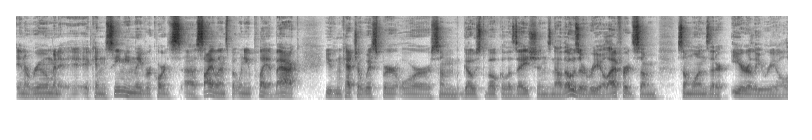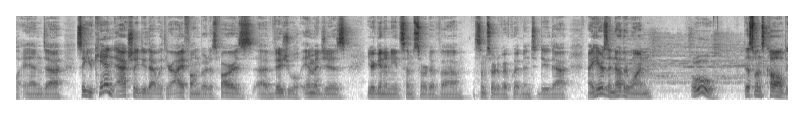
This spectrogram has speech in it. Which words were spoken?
in a room, and it, it can seemingly record uh, silence. But when you play it back, you can catch a whisper or some ghost vocalizations. Now those are real. I've heard some some ones that are eerily real, and uh, so you can actually do that with your iPhone. But as far as uh, visual images, you're going to need some sort of uh, some sort of equipment to do that. Now here's another one. Ooh, This one's called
